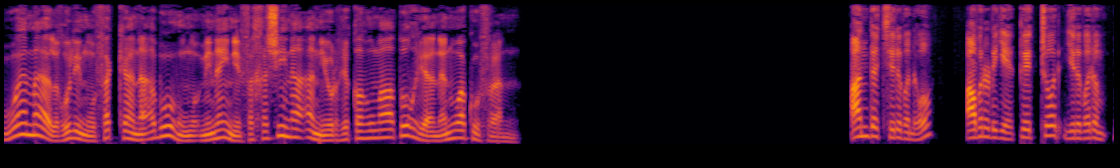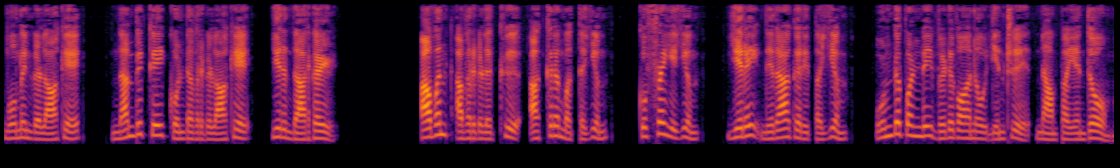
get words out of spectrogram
وما الغلم فكان أبوه مؤمنين فخشينا أن يرهقهما طغيانا وكفرا அந்தச் சிறுவனோ அவருடைய பெற்றோர் இருவரும் மூமின்களாக நம்பிக்கை கொண்டவர்களாக இருந்தார்கள் அவன் அவர்களுக்கு அக்கிரமத்தையும் குஃப்ரையையும் இறை நிராகரிப்பையும் உண்டு பண்ணி விடுவானோ என்று நாம் பயந்தோம்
